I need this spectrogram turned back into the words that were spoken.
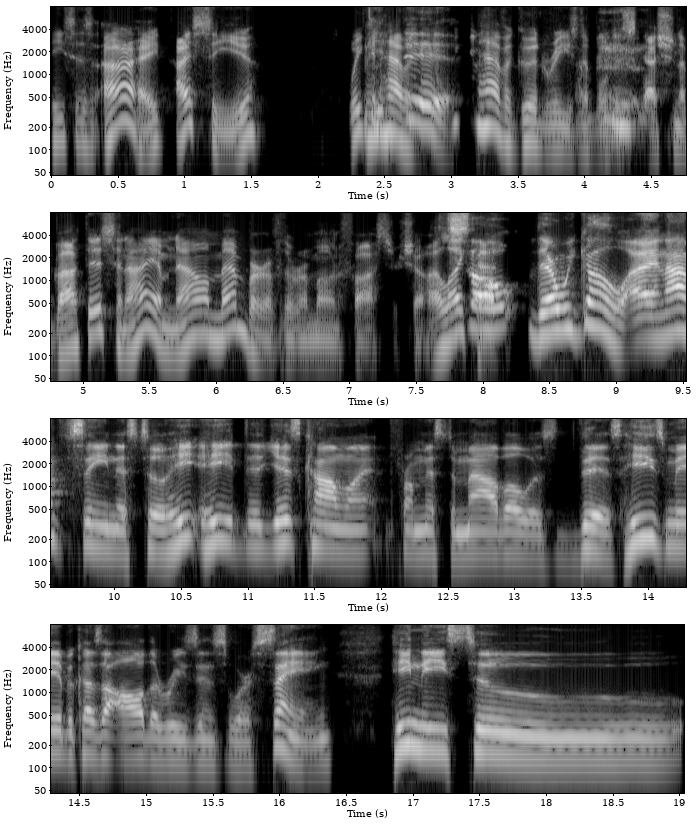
He says, "All right, I see you. We can he have a, we can have a good, reasonable discussion about this." And I am now a member of the Ramon Foster Show. I like so, that. So there we go. And I've seen this too. He he his comment from Mr. Malvo was this: he's mid because of all the reasons we're saying. He needs to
